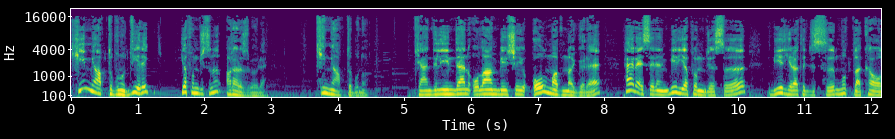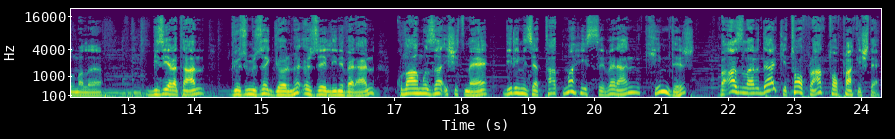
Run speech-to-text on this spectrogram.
kim yaptı bunu diyerek yapımcısını ararız böyle. Kim yaptı bunu? Kendiliğinden olan bir şey olmadığına göre her eserin bir yapımcısı, bir yaratıcısı mutlaka olmalı. Bizi yaratan, gözümüze görme özelliğini veren, kulağımıza işitme, dilimize tatma hissi veren kimdir? Bazıları der ki toprak toprak işte.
